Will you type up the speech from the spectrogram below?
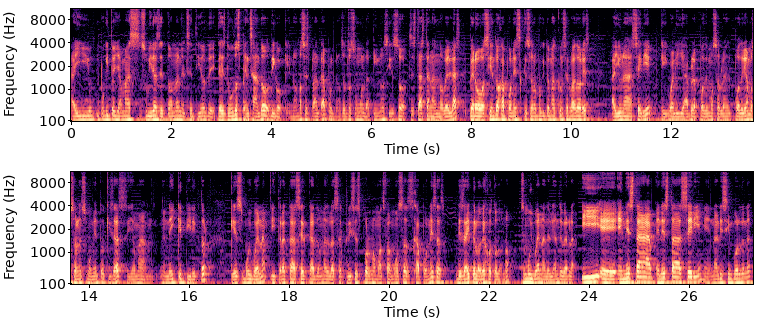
hay un poquito ya más subidas de tono en el sentido de desnudos pensando, digo que no nos espanta porque nosotros somos latinos y eso está hasta en las novelas, pero siendo japoneses que son un poquito más conservadores, hay una serie que igual ya habla, podemos hablar, podríamos hablar en su momento quizás, se llama Naked Director, que es muy buena y trata acerca de una de las actrices porno más famosas japonesas. Desde ahí te lo dejo todo, ¿no? Es muy buena, deberían de verla. Y eh, en, esta, en esta serie, en Alice in Borderland,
